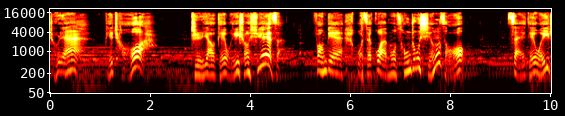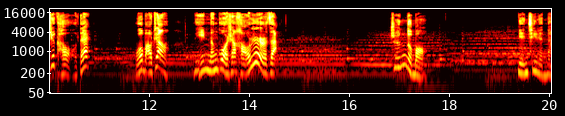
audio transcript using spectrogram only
主人，别愁啊，只要给我一双靴子，方便我在灌木丛中行走；再给我一只口袋，我保证您能过上好日子。”真的吗？年轻人呐。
